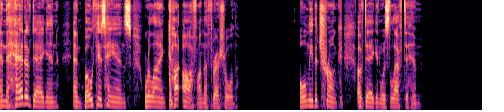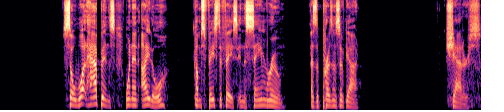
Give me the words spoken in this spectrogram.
And the head of Dagon and both his hands were lying cut off on the threshold. Only the trunk of Dagon was left to him. So, what happens when an idol comes face to face in the same room as the presence of God? Shatters.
